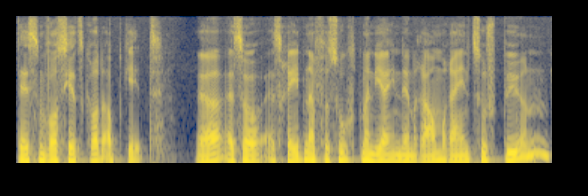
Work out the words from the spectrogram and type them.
dessen, was jetzt gerade abgeht. Ja, also als Redner versucht man ja in den Raum reinzuspüren.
